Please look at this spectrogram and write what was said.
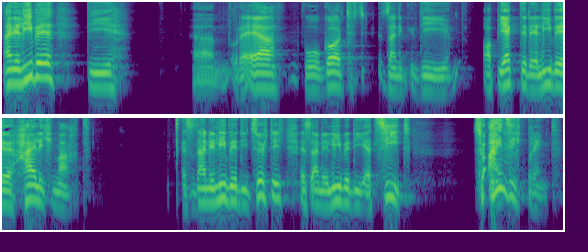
Eine Liebe, die, ähm, oder er, wo Gott seine, die Objekte der Liebe heilig macht. Es ist eine Liebe, die züchtigt, es ist eine Liebe, die erzieht, zur Einsicht bringt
